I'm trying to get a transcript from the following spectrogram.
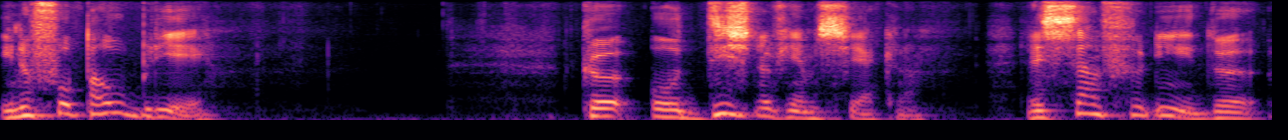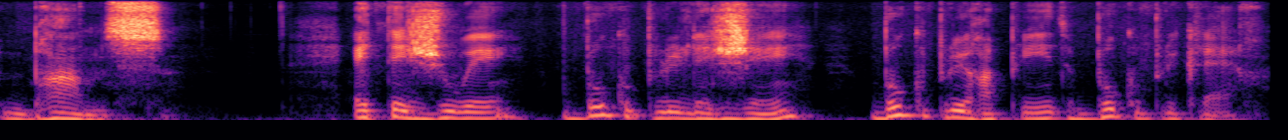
Il ne faut pas oublier qu'au XIXe siècle, les symphonies de Brahms étaient jouées beaucoup plus légers, beaucoup plus rapides, beaucoup plus claires.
